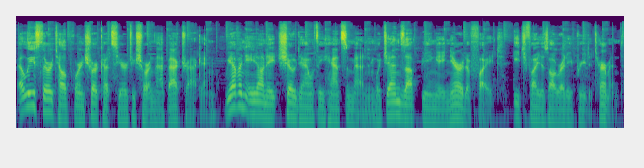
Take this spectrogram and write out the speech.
At least there are teleporting shortcuts here to shorten that backtracking. We have an 8 on 8 showdown with the Handsome Men, which ends up being a narrative fight. Each fight is already predetermined.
